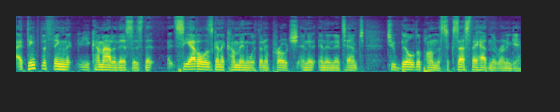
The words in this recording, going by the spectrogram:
I think the thing that you come out of this is that Seattle is going to come in with an approach and, and, an attempt to build upon the success they had in the running game.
